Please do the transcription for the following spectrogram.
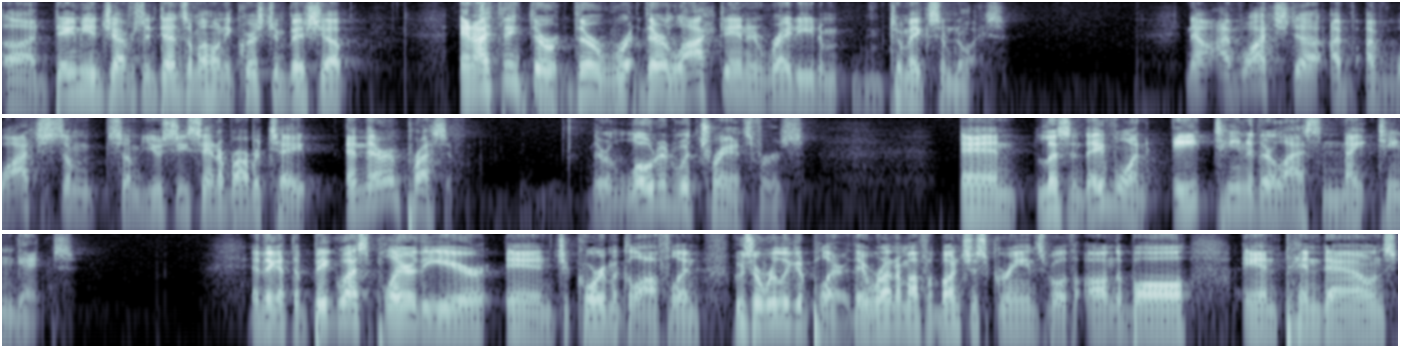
uh, Damien Jefferson, Denzel Mahoney, Christian Bishop, and I think they're they're they're locked in and ready to to make some noise. Now I've watched uh, I've I've watched some some UC Santa Barbara tape, and they're impressive. They're loaded with transfers, and listen, they've won 18 of their last 19 games. And they got the Big West Player of the Year in JaQuori McLaughlin, who's a really good player. They run him off a bunch of screens, both on the ball and pin downs.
